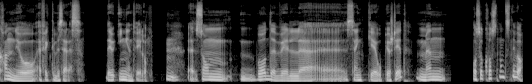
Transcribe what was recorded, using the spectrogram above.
kan jo effektiviseres. Det er jo ingen tvil om. Mm. Eh, Som både vil senke oppgjørstid, men også kostnadsnivå.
